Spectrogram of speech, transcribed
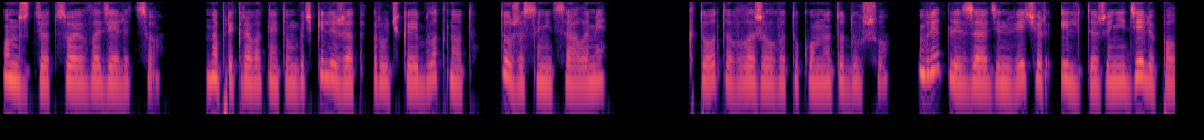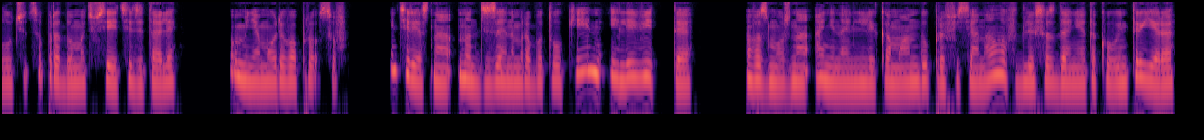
Он ждет свою владелицу. На прикроватной тумбочке лежат ручка и блокнот, тоже с инициалами. Кто-то вложил в эту комнату душу. Вряд ли за один вечер или даже неделю получится продумать все эти детали. У меня море вопросов. Интересно, над дизайном работал Кейн или Витте? Возможно, они наняли команду профессионалов для создания такого интерьера.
